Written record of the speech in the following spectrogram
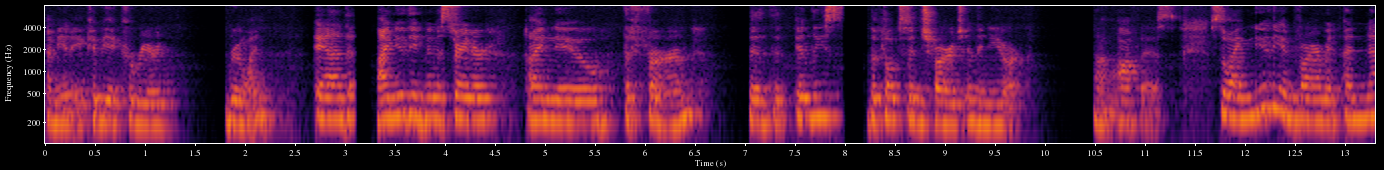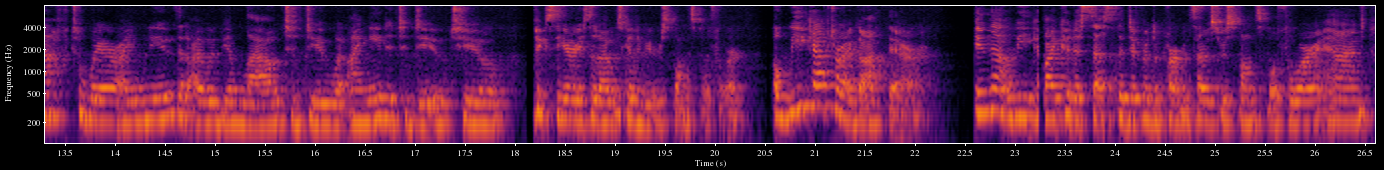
I mean, it could be a career ruin. And I knew the administrator, I knew the firm, the, the, at least the folks in charge in the New York um, office. So I knew the environment enough to where I knew that I would be allowed to do what I needed to do to fix the areas that I was going to be responsible for. A week after I got there, in that week, I could assess the different departments I was responsible for, and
